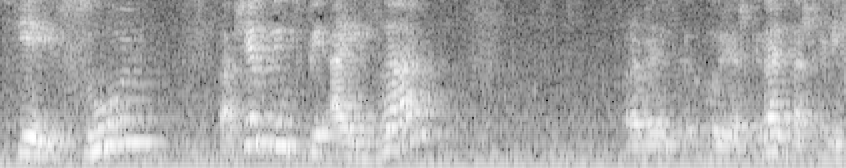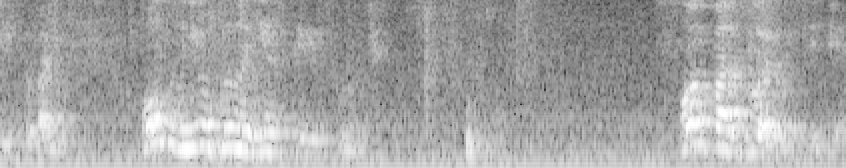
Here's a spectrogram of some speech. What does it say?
все рисуют. Вообще, в принципе, Аризаль, Рабинская Хлурия Ашкенази, наш великий каббалист, он, у него было несколько рисуночков. Он позволил себе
